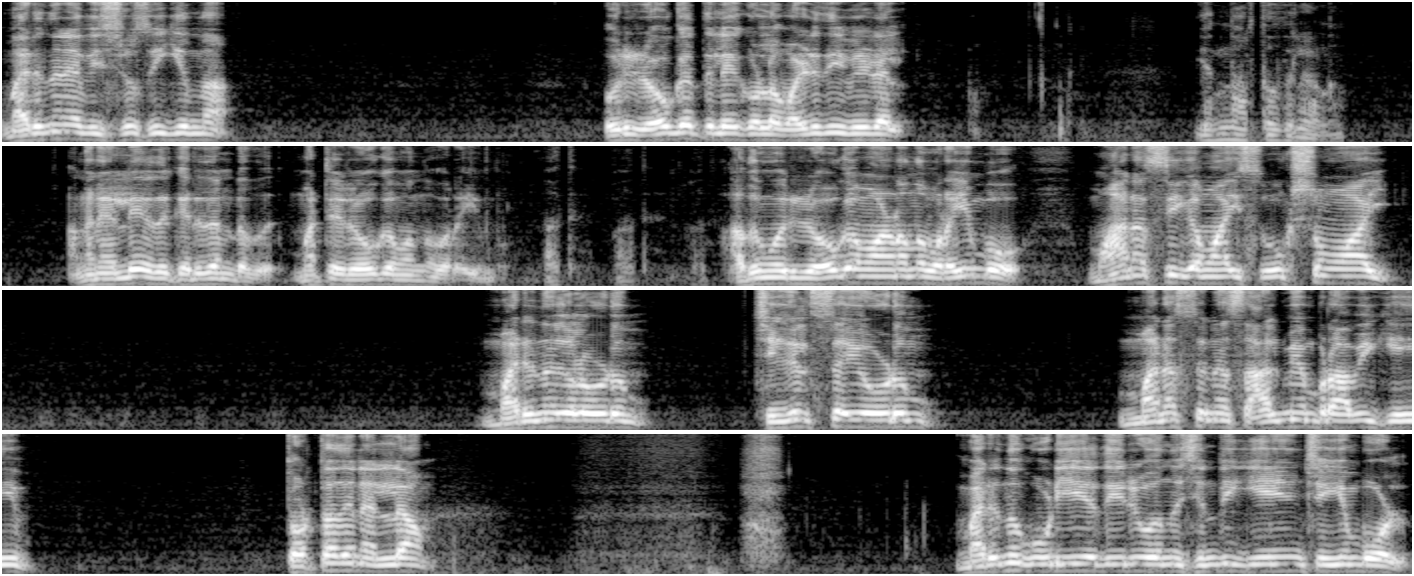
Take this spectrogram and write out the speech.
മരുന്നിനെ വിശ്വസിക്കുന്ന ഒരു രോഗത്തിലേക്കുള്ള വഴുതി വീഴൽ. എന്നർത്ഥത്തിലാണ്. അങ്ങനെയല്ലേ അത് കരുതേണ്ടത്? മറ്റേ രോഗമെന്ന് പറയുമ്പോൾ. അതെ ഒരു രോഗമാണെന്ന് പറയുമ്പോൾ മാനസികമായി സൂക്ഷ്മമായി മരുന്നുകളോടും ചികിത്സയോടും മനസ്സിന് സാൽമ്യം പ്രാപിക്കുകയും തൊട്ടതിനെല്ലാം മരുന്ന് കൂടിയേ തീരുവെന്ന് ചിന്തിക്കുകയും ചെയ്യുമ്പോൾ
